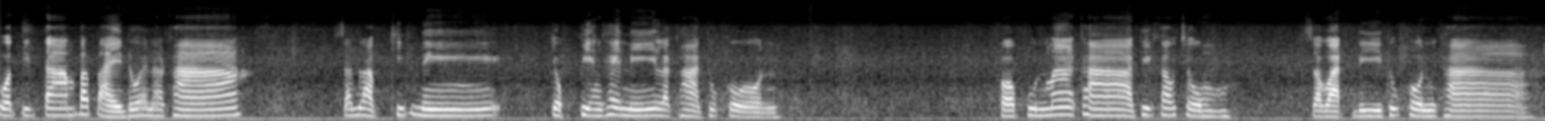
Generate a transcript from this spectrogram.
กดติดตามป้าไป่ด้วยนะคะสำหรับคลิปนี้ จบเพียงแค่นี้ละค่ะทุกคน ขอบคุณมากค่ะที่เข้าชม สวัสดีทุกคนค่ะ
